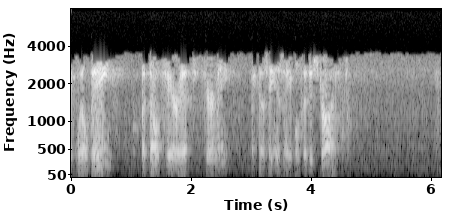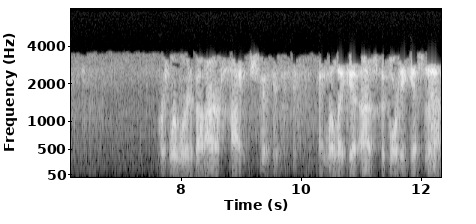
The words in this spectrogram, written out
it will be, but don't fear it, fear me, because he is able to destroy it. Course, we're worried about our heights. And will they get us before he gets them?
